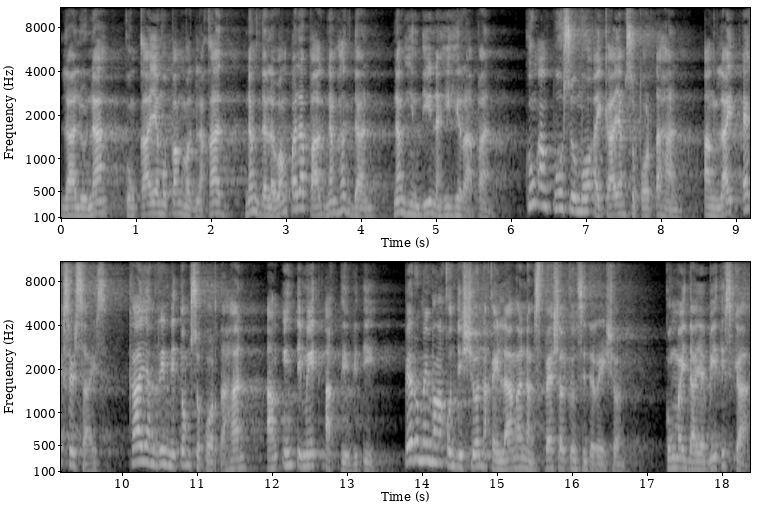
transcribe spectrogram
lalo na kung kaya mo pang maglakad ng dalawang palapag ng hagdan ng hindi nahihirapan. Kung ang puso mo ay kayang suportahan ang light exercise, kayang rin nitong suportahan ang intimate activity. Pero may mga kondisyon na kailangan ng special consideration. Kung may diabetes ka,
